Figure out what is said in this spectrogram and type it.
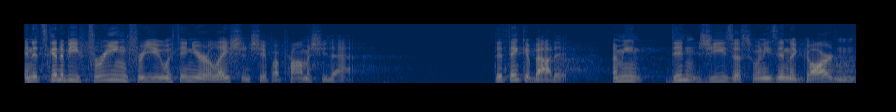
And it's gonna be freeing for you within your relationship, I promise you that. Then think about it. I mean, didn't Jesus, when he's in the Garden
